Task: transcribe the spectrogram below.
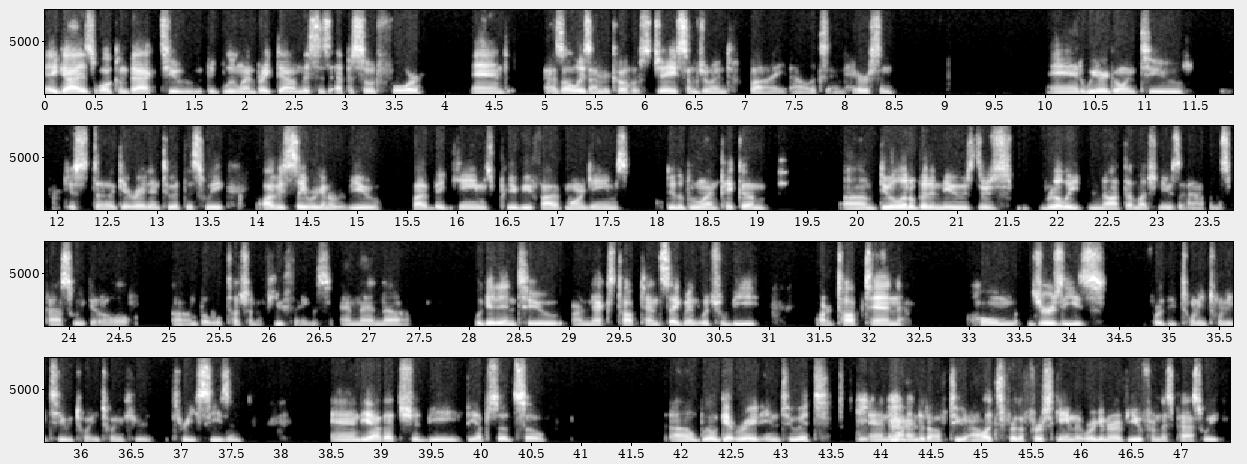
Hey guys, welcome back to the Blue Line Breakdown. This is episode four, and as always, I'm your co-host Jace. I'm joined by Alex and Harrison, and we are going to just uh, get right into it this week. Obviously, we're going to review five big games, preview five more games, do the Blue Line Pick'em, um, do a little bit of news. There's really not that much news that happened this past week at all, um, but we'll touch on a few things, and then. Uh, we'll get into our next top 10 segment, which will be our top 10 home jerseys for the 2022 2023 season. And yeah, that should be the episode. So uh, we'll get right into it. And I'll hand it off to Alex for the first game that we're going to review from this past week.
